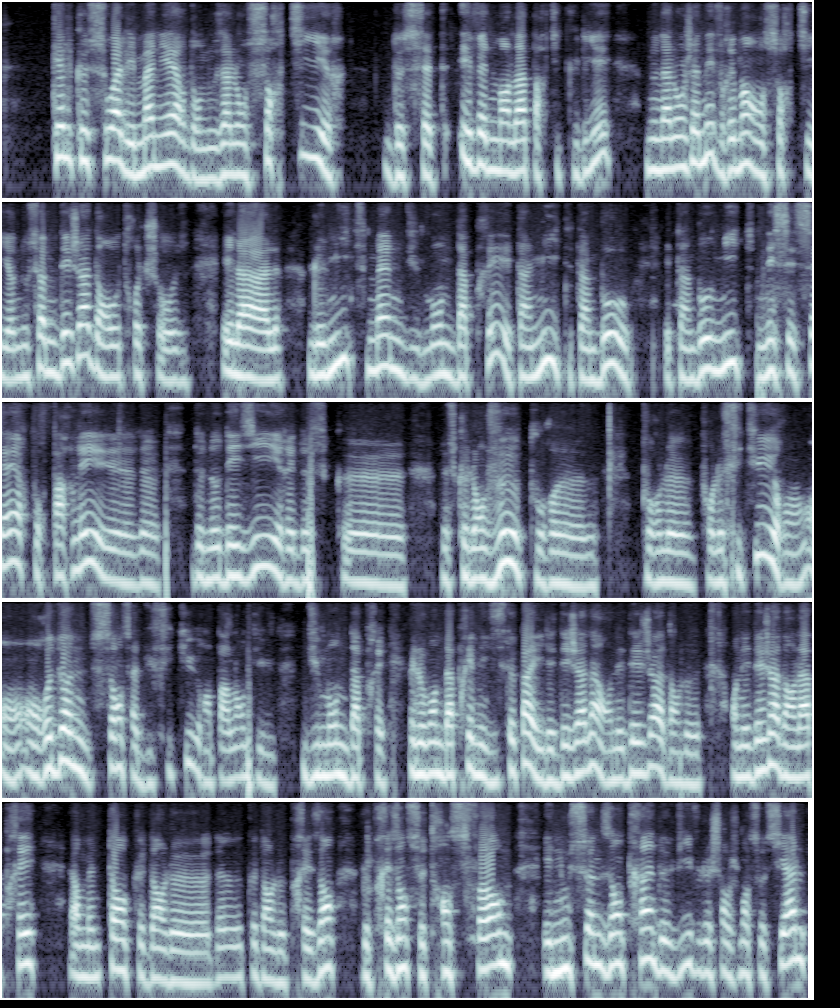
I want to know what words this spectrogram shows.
quelles que soient les manières dont nous allons sortir de cet événement-là particulier, nous n'allons jamais vraiment en sortir. Nous sommes déjà dans autre chose. Et le mythe même du monde d'après est un mythe, est un beau, est un beau mythe nécessaire pour parler euh, de, de nos désirs et de ce que, de ce que l'on veut pour, euh, pour, le, pour le futur. On, on, redonne sens à du futur en parlant du, du monde d'après. Mais le monde d'après n'existe pas, il est déjà là, on est déjà dans le, on est déjà dans l'après en même temps que dans le, que dans le présent. Le présent se transforme et nous sommes en train de vivre le changement social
